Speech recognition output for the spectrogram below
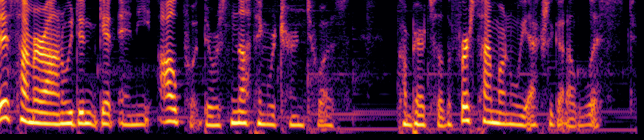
This time around, we didn't get any output. There was nothing returned to us compared to the first time when we actually got a list.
